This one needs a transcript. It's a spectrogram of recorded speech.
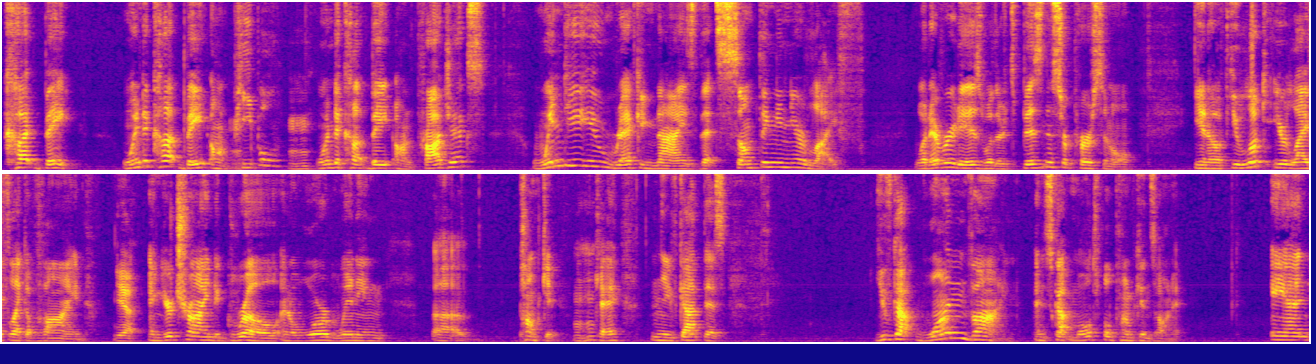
cut bait. When to cut bait on people, Mhm. when to cut bait on projects. When do you recognize that something in your life, whatever it is, whether it's business or personal, you know, if you look at your life like a vine Yeah. and you're trying to grow an award winning uh, pumpkin, Mhm. okay? And you've got this, you've got one vine and it's got multiple pumpkins on it. And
